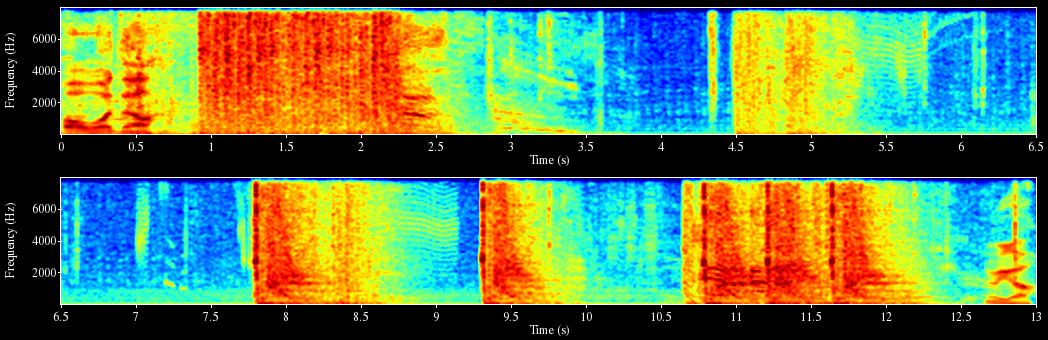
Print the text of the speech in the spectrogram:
Oh, what the hell? There we go.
